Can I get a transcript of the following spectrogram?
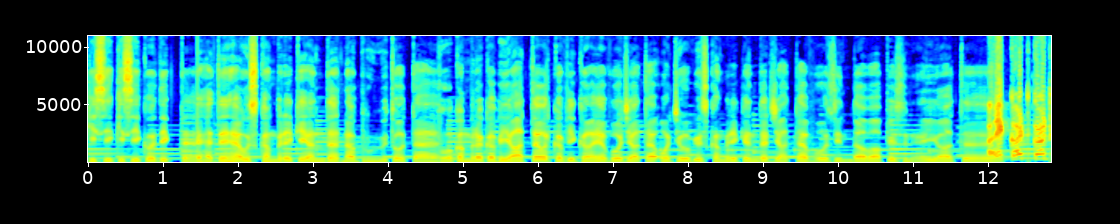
किसी किसी को दिखता है। कहते हैं उस कमरे के अंदर ना भूत होता है। वो कमरा कभी आता है और कभी गायब हो जाता है। और जो भी उस कमरे के अंदर जाता है वो ज़िंदा वापस नहीं आता। अरे कट कट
